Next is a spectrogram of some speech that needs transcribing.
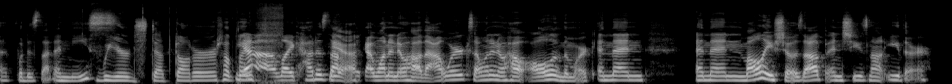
a, a what is that a niece? Weird stepdaughter or something. Yeah, like how does that? Yeah. Like I want to know how that works. I want to know how all of them work. And then and then Molly shows up and she's not either.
